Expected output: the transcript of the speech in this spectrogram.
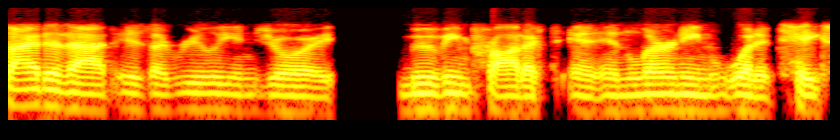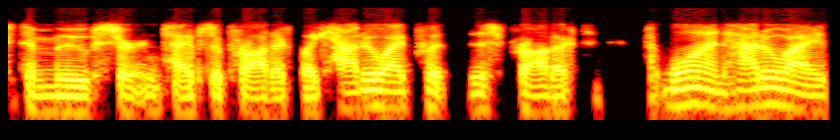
side of that is i really enjoy moving product and, and learning what it takes to move certain types of product. Like how do i put this product? One how do i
